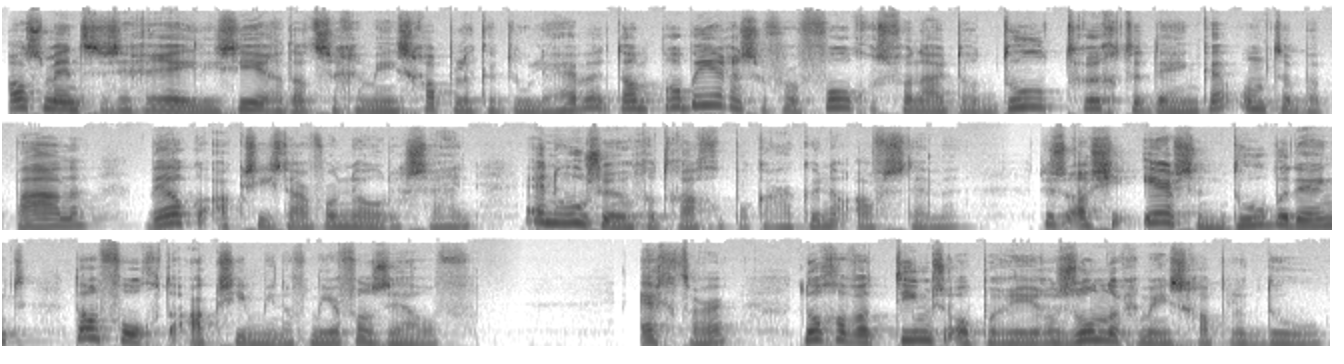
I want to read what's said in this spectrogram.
Als mensen zich realiseren dat ze gemeenschappelijke doelen hebben, dan proberen ze vervolgens vanuit dat doel terug te denken om te bepalen welke acties daarvoor nodig zijn en hoe ze hun gedrag op elkaar kunnen afstemmen. Dus als je eerst een doel bedenkt, dan volgt de actie min of meer vanzelf. Echter, nogal wat teams opereren zonder gemeenschappelijk doel.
